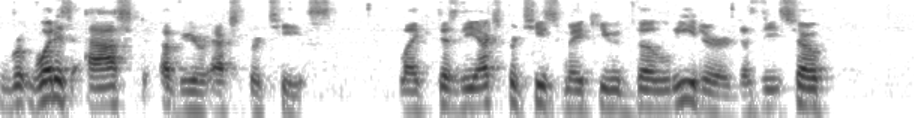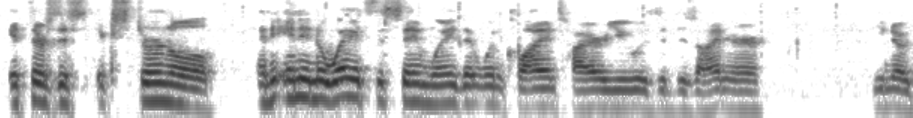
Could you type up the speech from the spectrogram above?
what is asked of your expertise? Like, does the expertise make you the leader? Does the so if there's this external and, and in a way, it's the same way that when clients hire you as a designer, you know,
